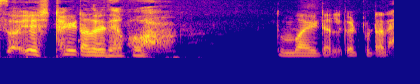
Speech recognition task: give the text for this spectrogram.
ಸ ಎಷ್ಟು ಹೈಟ್ ಇದೆ ಇದೆಯಪ್ಪ ತುಂಬ ಹೈಟಲ್ಲಿ ಕಟ್ಬಿಟ್ಟಾರೆ.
